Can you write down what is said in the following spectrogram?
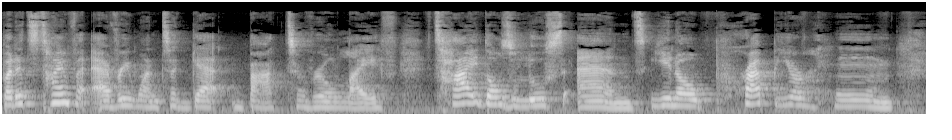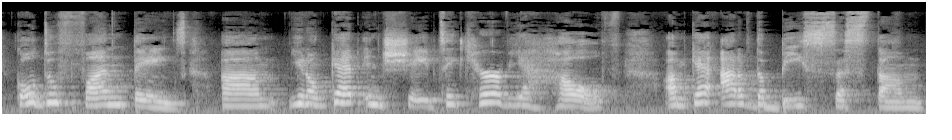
but it's time for everyone to get back to real life. Tie those loose ends, you know, prep your home, go do fun things, um, you know, get in shape, take care of your health, um, get out of the beast system.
